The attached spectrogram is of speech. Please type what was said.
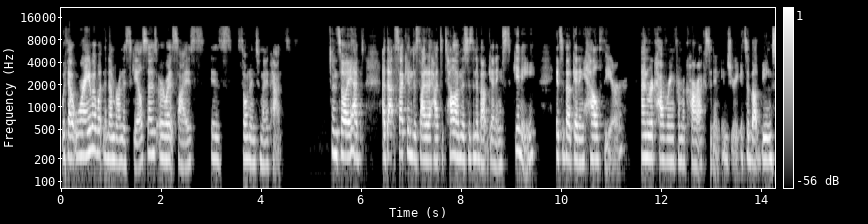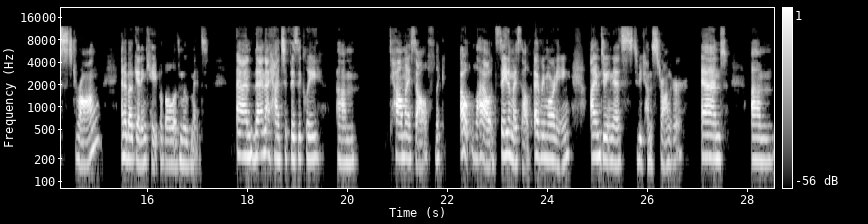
without worrying about what the number on the scale says or what size is sewn into my pants. And so I had, at that second, decided I had to tell him this isn't about getting skinny, it's about getting healthier and recovering from a car accident injury. It's about being strong and about getting capable of movement. And then I had to physically um, tell myself, like, out loud say to myself every morning, I'm doing this to become stronger. And um,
